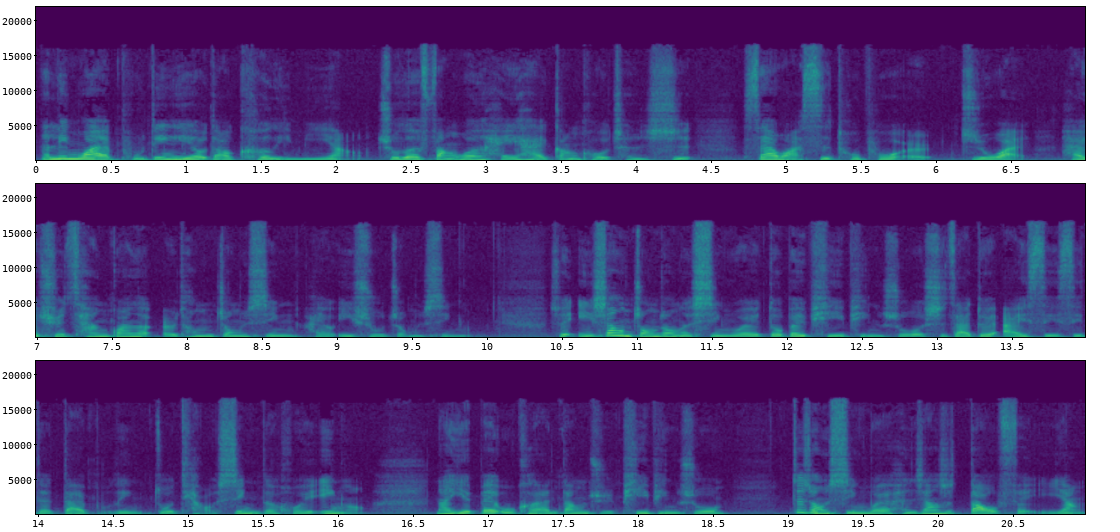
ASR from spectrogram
那另外，普丁也有到克里米亚，除了访问黑海港口城市塞瓦斯托波尔之外，还去参观了儿童中心，还有艺术中心。所以，以上种种的行为都被批评说是在对 ICC 的逮捕令做挑衅的回应哦。那也被乌克兰当局批评说，这种行为很像是盗匪一样。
